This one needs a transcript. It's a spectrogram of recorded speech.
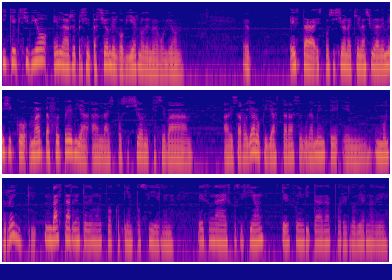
y que exhibió en la representación del gobierno de Nuevo León. Eh, esta exposición aquí en la Ciudad de México, Marta, fue previa a la exposición que se va a desarrollar o que ya estará seguramente en, en Monterrey. Va a estar dentro de muy poco tiempo, sí, Elena. Es una exposición que fue invitada por el gobierno de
